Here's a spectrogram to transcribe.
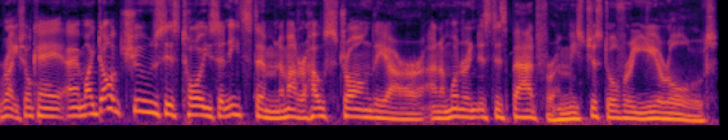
Right, okay. Uh, my dog chews his toys and eats them no matter how strong they are. And I'm wondering, is this bad for him? He's just over a year old.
